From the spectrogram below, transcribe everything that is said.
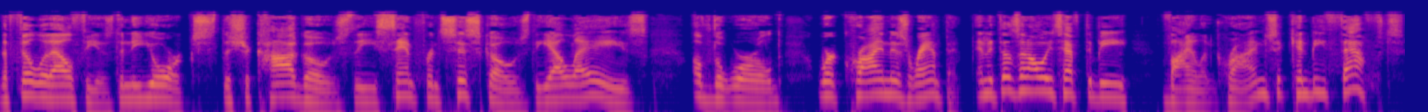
the Philadelphias, the New Yorks, the Chicagos, the San Franciscos, the LAs of the world where crime is rampant. And it doesn't always have to be violent crimes. It can be thefts.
